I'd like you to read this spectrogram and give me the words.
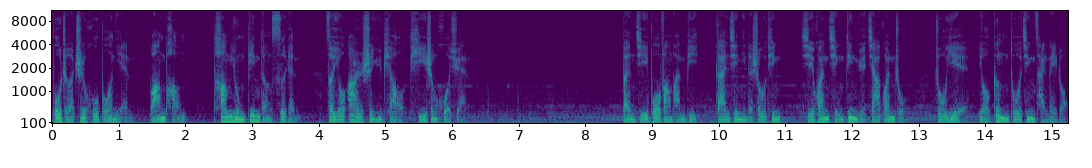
补者之胡伯年、王鹏、汤用斌等四人，则由二十余票提升获选。本集播放完毕，感谢您的收听，喜欢请订阅加关注，主页有更多精彩内容。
